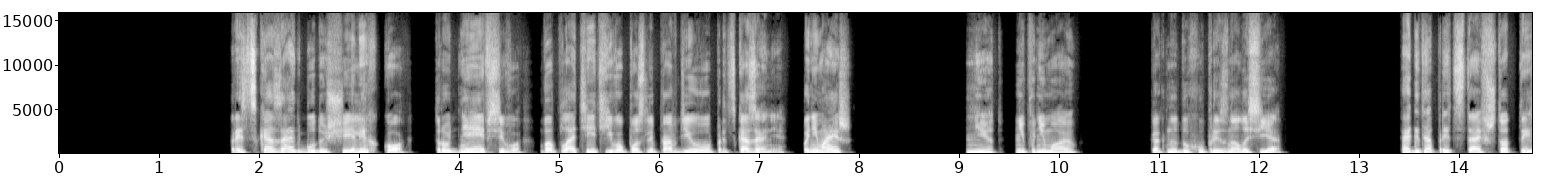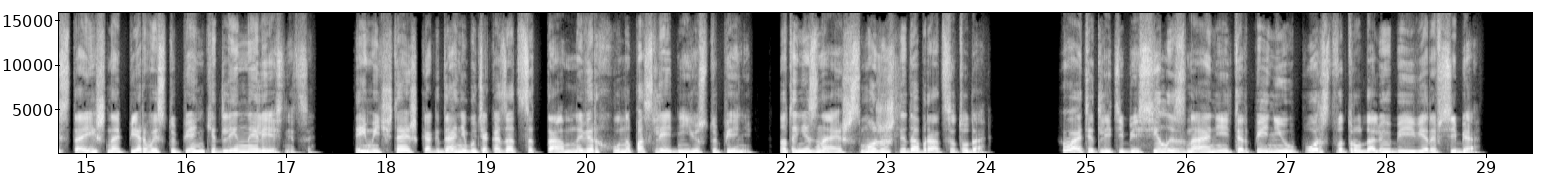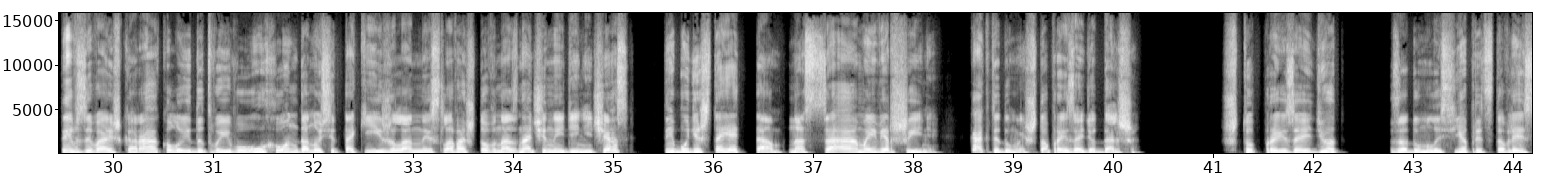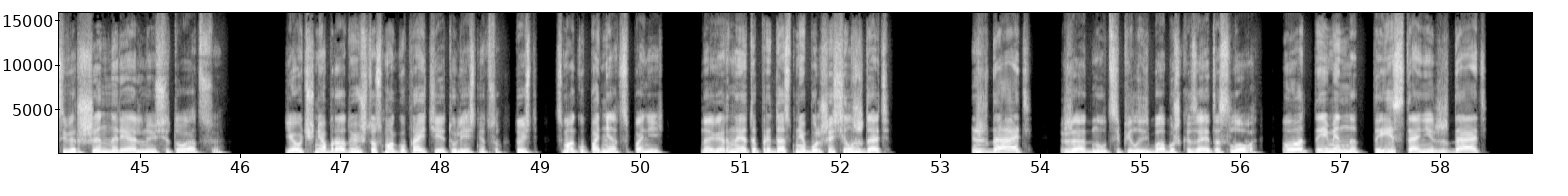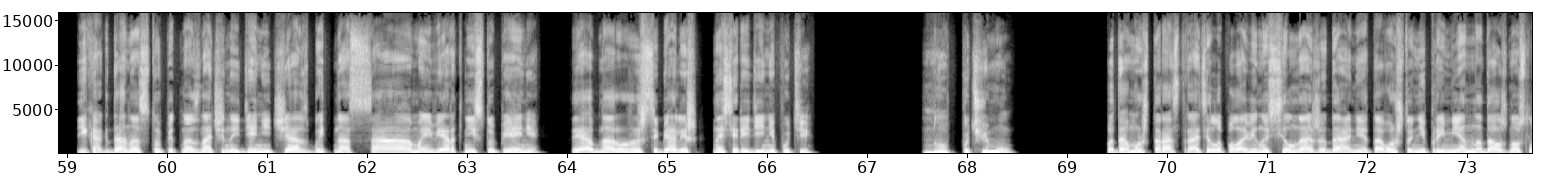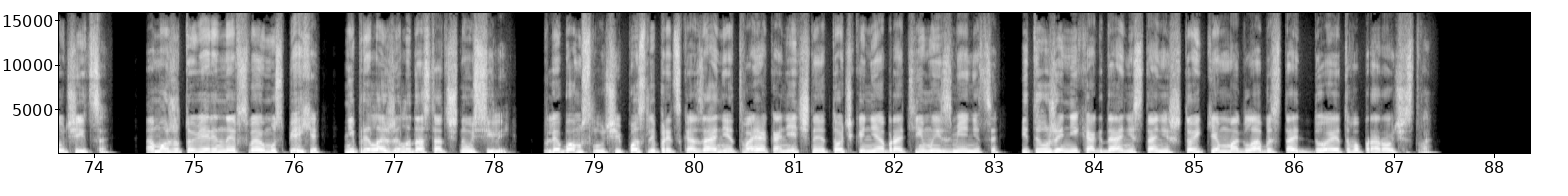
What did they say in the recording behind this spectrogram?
«Предсказать будущее легко. Труднее всего воплотить его после правдивого предсказания. Понимаешь?» «Нет, не понимаю», — как на духу призналась я. «Тогда представь, что ты стоишь на первой ступеньке длинной лестницы. Ты мечтаешь когда-нибудь оказаться там, наверху, на последней ее ступени, но ты не знаешь, сможешь ли добраться туда. Хватит ли тебе силы, знаний, терпения, упорства, трудолюбия и веры в себя? Ты взываешь к оракулу, и до твоего уха он доносит такие желанные слова, что в назначенный день и час ты будешь стоять там, на самой вершине. Как ты думаешь, что произойдет дальше? Что произойдет? Задумалась я, представляя совершенно реальную ситуацию. Я очень обрадуюсь, что смогу пройти эту лестницу, то есть смогу подняться по ней. Наверное, это придаст мне больше сил ждать». «Ждать!» — жадно уцепилась бабушка за это слово. «Вот именно, ты станешь ждать. И когда наступит назначенный день и час быть на самой верхней ступени, ты обнаружишь себя лишь на середине пути». «Но почему?» «Потому что растратила половину сил на ожидание того, что непременно должно случиться. А может, уверенная в своем успехе, не приложила достаточно усилий. В любом случае, после предсказания твоя конечная точка необратимо изменится, и ты уже никогда не станешь той, кем могла бы стать до этого пророчества.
